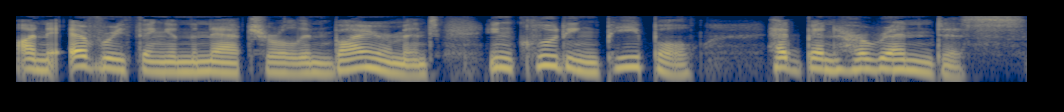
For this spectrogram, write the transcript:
on everything in the natural environment, including people, had been horrendous.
